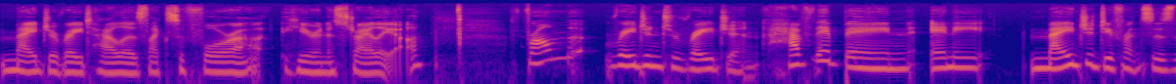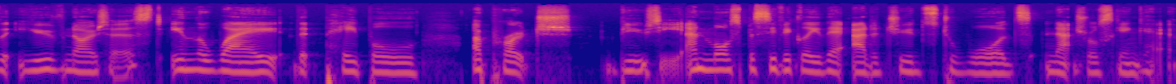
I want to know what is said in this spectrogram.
major retailers like Sephora here in Australia. From region to region, have there been any major differences that you've noticed in the way that people approach beauty and more specifically their attitudes towards natural skincare?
